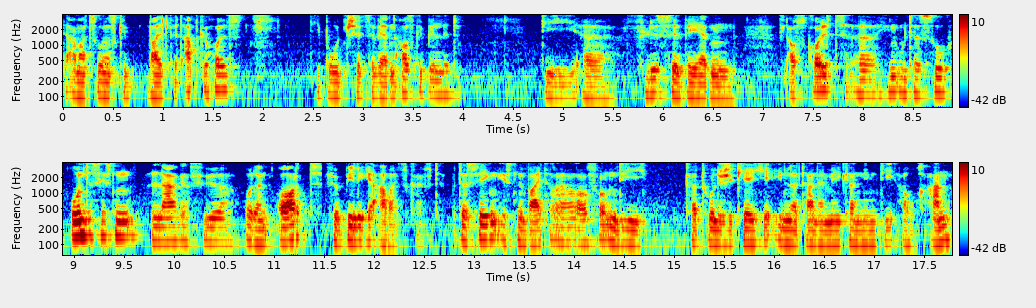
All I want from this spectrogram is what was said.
Der Amazonaswald wird abgeholzt, die Bodenschätze werden ausgebildet, die äh, Flüsse werden aufs Gold äh, hin untersucht. Und es ist ein Lager für oder ein Ort für billige Arbeitskräfte. Deswegen ist eine weitere Herausforderung, die katholische Kirche in Lateinamerika nimmt die auch an,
